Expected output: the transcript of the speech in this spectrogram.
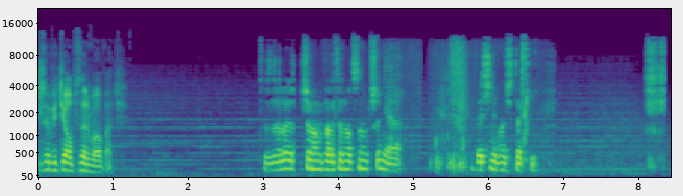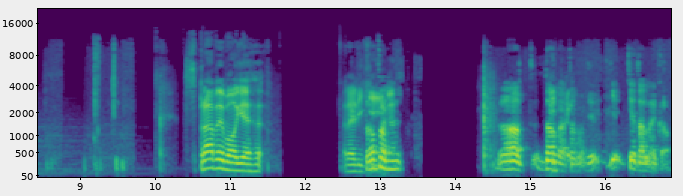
żeby cię obserwować. To zależy, czy mam wartę nocną, czy nie. Weź nie bądź taki. Sprawy moje religijne. nie... No, dobra, to nie, nie, niedaleko.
